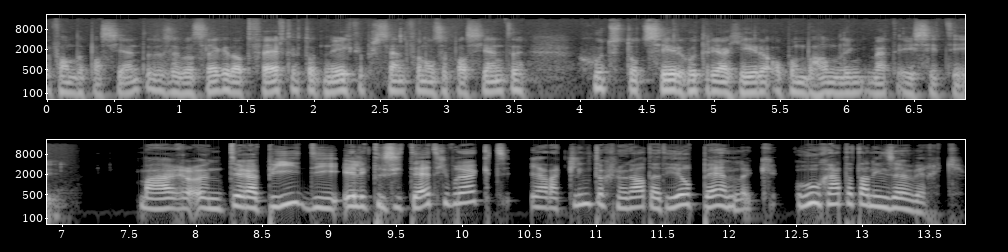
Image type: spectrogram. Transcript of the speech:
van de patiënten. Dus dat wil zeggen dat 50 tot 90 procent van onze patiënten goed tot zeer goed reageren op een behandeling met ECT. Maar een therapie die elektriciteit gebruikt, ja, dat klinkt toch nog altijd heel pijnlijk. Hoe gaat dat dan in zijn werk?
